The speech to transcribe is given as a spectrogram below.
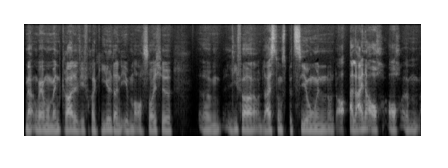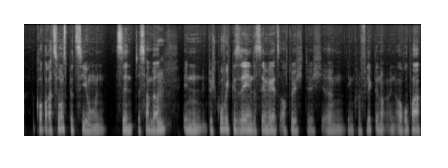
merken wir im Moment gerade, wie fragil dann eben auch solche ähm, Liefer- und Leistungsbeziehungen und auch, alleine auch, auch ähm, Kooperationsbeziehungen sind. Das haben wir mhm. in, durch Covid gesehen, das sehen wir jetzt auch durch, durch ähm, den Konflikt in, in Europa.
